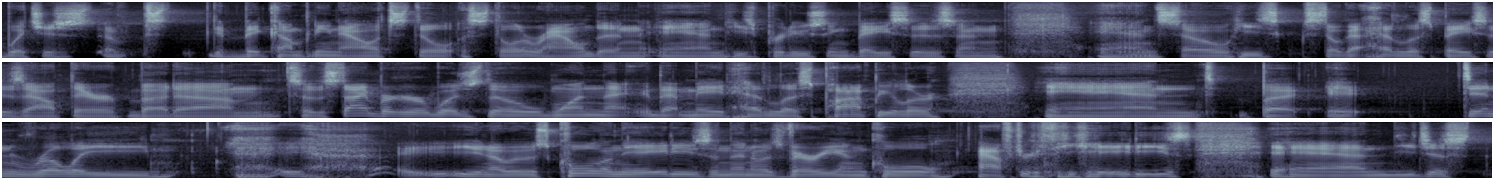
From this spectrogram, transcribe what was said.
which is a, a big company now. It's still it's still around, and and he's producing bases, and and so he's still got headless bases out there. But um, so the Steinberger was the one that that made headless popular, and but it didn't really you know it was cool in the 80s and then it was very uncool after the 80s and you just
